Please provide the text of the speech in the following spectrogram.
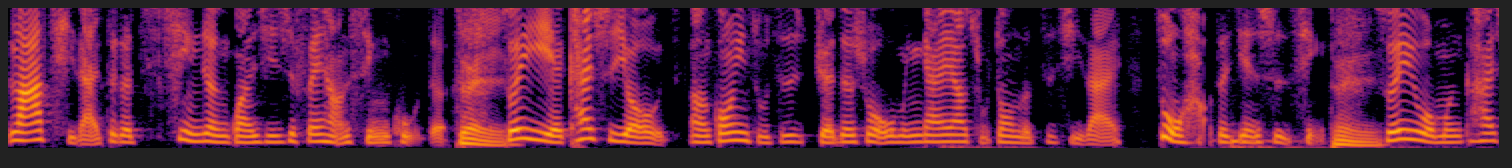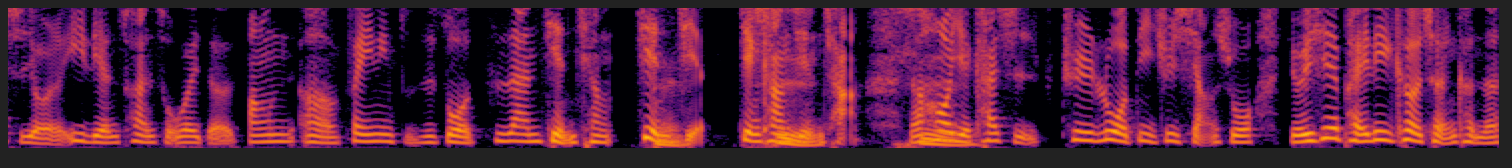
拉起来这个信任关系是非常辛苦的，对，所以也开始有呃公益组织觉得说，我们应该要主动的自己来做好这件事情，对，所以我们开始有了一连串所谓的帮呃非营利组织做治安健康健检健康检查，然后也开始去落地去想说，有一些培力课程可能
